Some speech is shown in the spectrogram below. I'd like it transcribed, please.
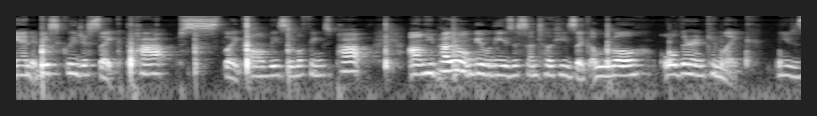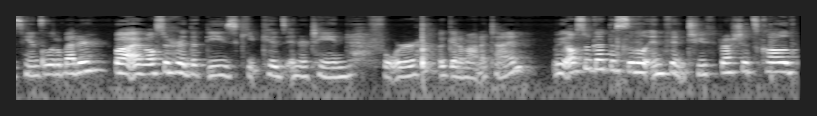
and it basically just like pops, like all these little things pop. Um, he probably won't be able to use this until he's like a little older and can like use his hands a little better. But I've also heard that these keep kids entertained for a good amount of time. We also got this little infant toothbrush, it's called,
